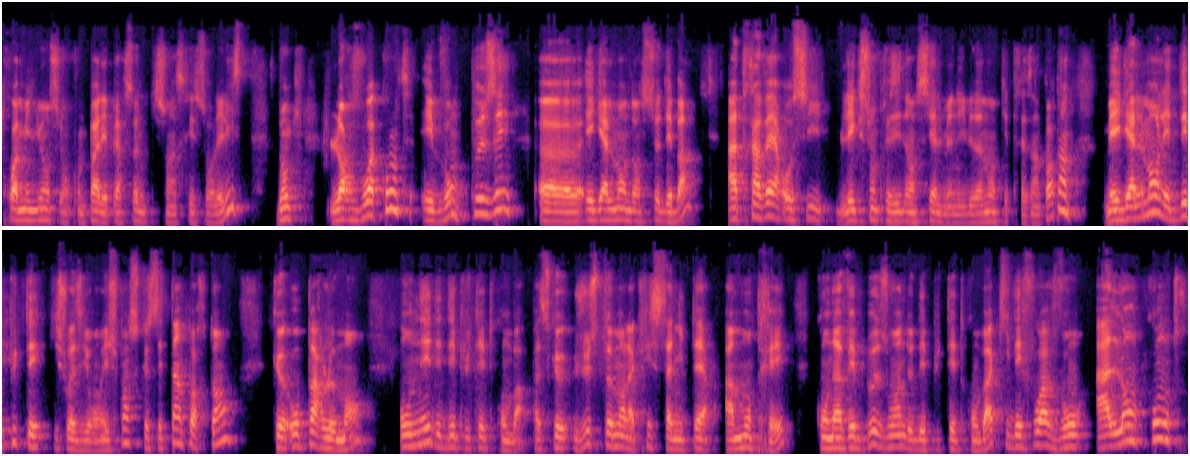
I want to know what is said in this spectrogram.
3 millions si on ne compte pas les personnes qui sont inscrites sur les listes. Donc, leur voix compte et vont peser euh, également dans ce débat, à travers aussi l'élection présidentielle, bien évidemment, qui est très importante, mais également les députés qui choisiront. Et je pense que c'est important qu'au Parlement, on ait des députés de combat, parce que justement, la crise sanitaire a montré qu'on avait besoin de députés de combat qui, des fois, vont à l'encontre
